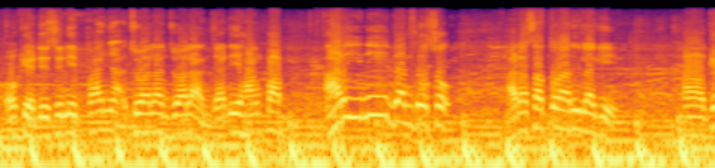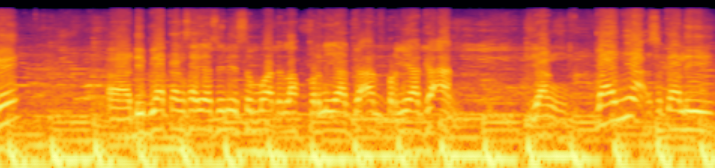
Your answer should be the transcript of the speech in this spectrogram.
Oke, di sini banyak jualan-jualan. Jadi hangpap hari ini dan besok ada satu hari lagi. Ah, Oke. Ah, di belakang saya sini semua adalah perniagaan-perniagaan yang banyak sekali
